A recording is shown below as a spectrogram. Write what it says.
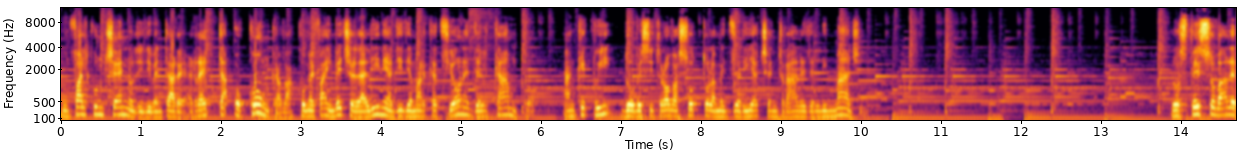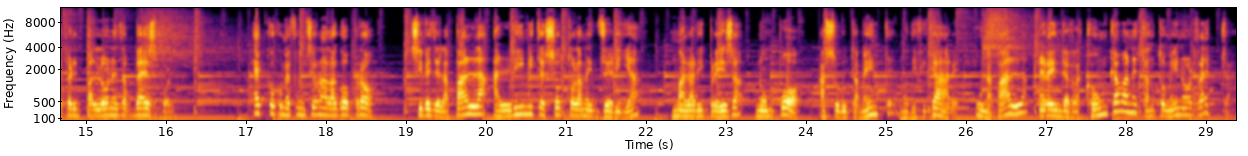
non fa alcun cenno di diventare retta o concava, come fa invece la linea di demarcazione del campo, anche qui dove si trova sotto la mezzeria centrale dell'immagine. Lo stesso vale per il pallone da baseball. Ecco come funziona la GoPro. Si vede la palla al limite sotto la mezzeria, ma la ripresa non può assolutamente modificare una palla né renderla concava né tantomeno retta,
